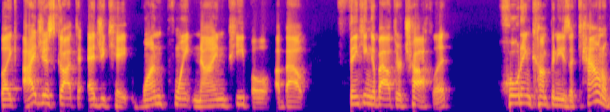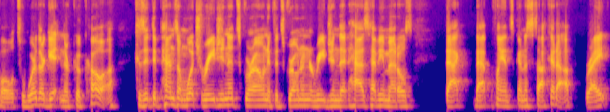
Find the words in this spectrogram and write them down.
Like, I just got to educate 1.9 people about thinking about their chocolate, holding companies accountable to where they're getting their cocoa, because it depends on which region it's grown. If it's grown in a region that has heavy metals, that, that plant's going to suck it up, right?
